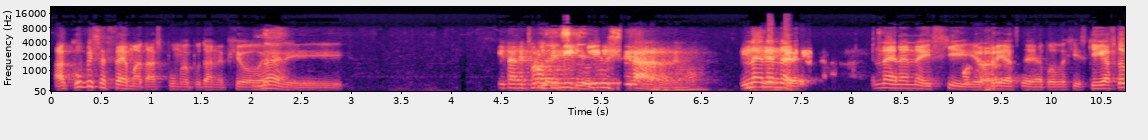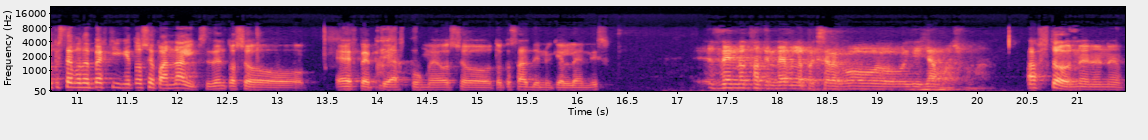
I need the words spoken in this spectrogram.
ακούμπησε θέματα ας πούμε που ήταν πιο Ναι. έτσι... Ήταν η πρώτη Ναι, μη ισχύει. clean σειρά, ρε παιδί μου. Ναι, ναι, ναι. Είχε- Ναι, ναι, ναι, ισχύει η Ωραία. ευρεία αποδοχής. Και γι' αυτό πιστεύω δεν παίχτηκε και τόσο επανάληψη. Δεν είναι τόσο εύπεπτη, ας πούμε, όσο το Κωνσταντίνου και Ελένης. Δεν είναι ότι θα την έβλεπε, ξέρω εγώ, η γιαγιά μου, ας πούμε. Αυτό, ναι, ναι, ναι.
